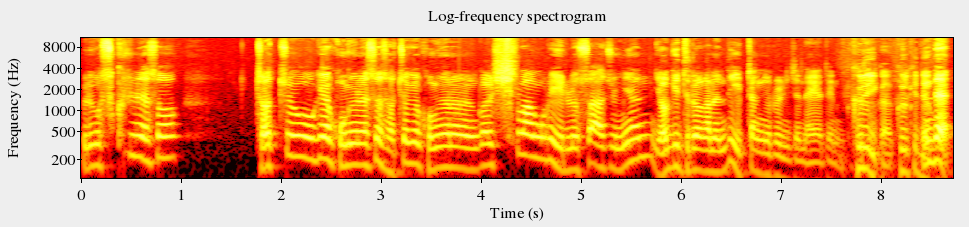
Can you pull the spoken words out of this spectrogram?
그리고 스크린에서 저쪽에 공연해서 저쪽에 공연하는 걸 실황으로 일로 쏴주면 여기 들어가는데 입장료를 이제 내야 되는 거예요. 그러니까 그렇게 되고 근데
